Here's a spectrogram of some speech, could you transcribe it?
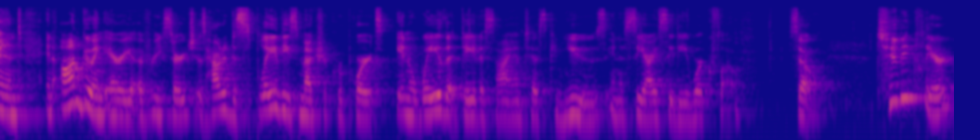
And an ongoing area of research is how to display these metric reports in a way that data scientists can use in a CI CD workflow. So, to be clear,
